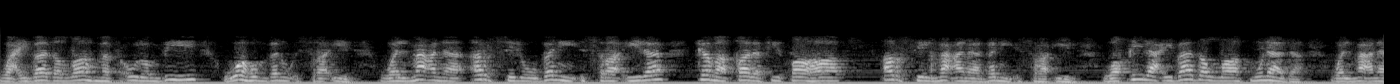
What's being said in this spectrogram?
وعباد الله مفعول به وهم بنو إسرائيل. والمعنى أرسلوا بني إسرائيل كما قال في طه أرسل معنا بني إسرائيل. وقيل عباد الله منادى والمعنى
